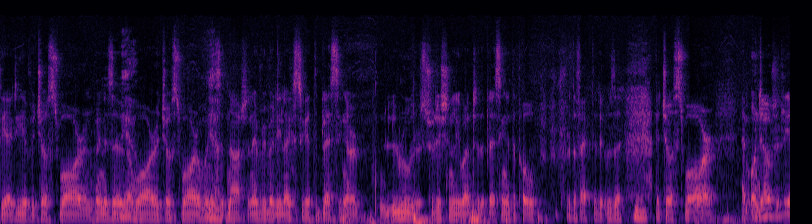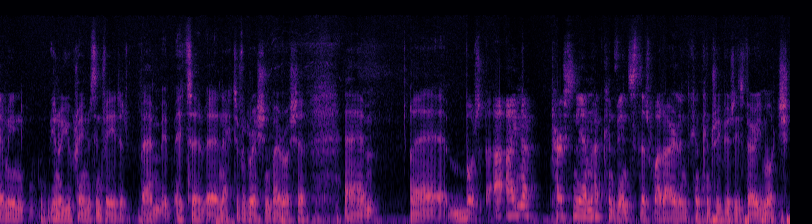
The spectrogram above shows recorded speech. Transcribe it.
the idea of a just war and when is a, yeah. a war a just war and when yeah. is it not and everybody likes to get the blessing or rulers traditionally went to the blessing of the Pope for the fact that it was a, mm. a just war um, undoubtedly I mean you know Ukraine was invaded um, it, it's a, an act of aggression by Russia um, uh, but I, I'm not personally, I'm not convinced that what Ireland can contribute is very much.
